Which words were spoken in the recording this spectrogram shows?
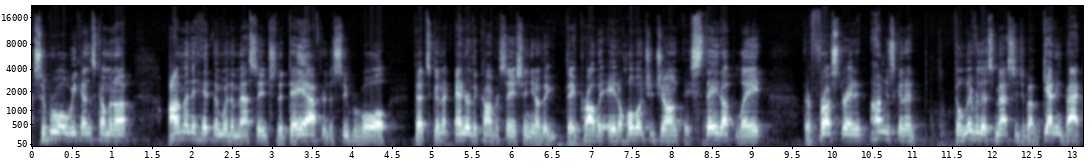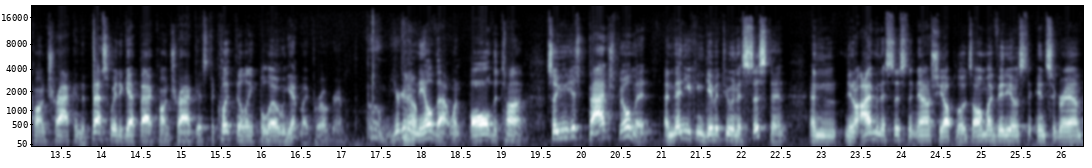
Super Bowl weekend's coming up. I'm going to hit them with a message the day after the Super Bowl that's going to enter the conversation. You know, they, they probably ate a whole bunch of junk, they stayed up late, they're frustrated. I'm just going to deliver this message about getting back on track, and the best way to get back on track is to click the link below and get my program. Boom, you're going to Yeah. nail that one all the time. So you just batch film it, and then you can give it to an assistant. And you know, I have an assistant now. She uploads all my videos to Instagram,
